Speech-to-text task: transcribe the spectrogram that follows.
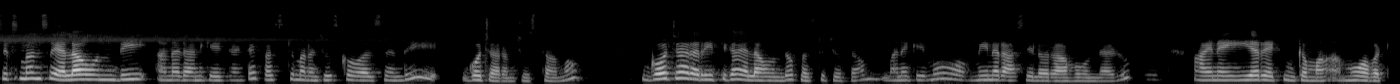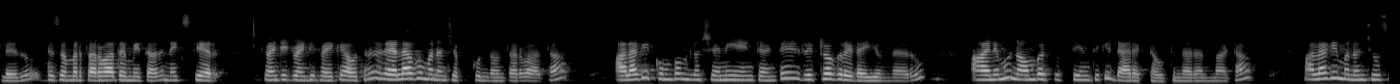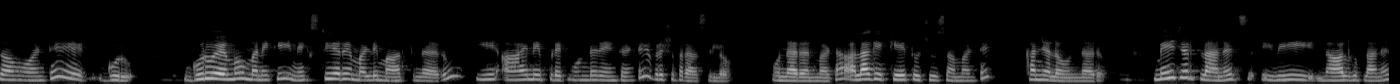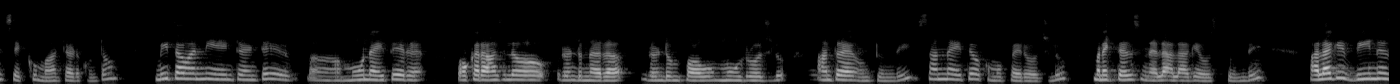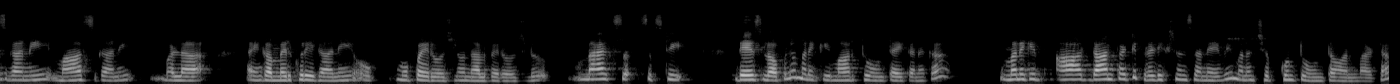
Six months ఎలా ఉంది అనడానికి ఏంటంటే ఫస్ట్ మనం చూసుకోవాల్సింది గోచారం చూస్తాము. గోచార రీతిగా ఎలా ఉందో ఫస్ట్ చూద్దాం. మనకేమో మీనరాశిలో రాహు ఉన్నాడు. ఆయన ఈ ఇయర్ ఇంకా మూవ్ అవ్వట్లేదు. డిసెంబర్ తర్వాత మిగతాది. నెక్స్ట్ ఇయర్ ట్వంటీ ట్వంటీ ఫైవ్కే అవుతుంది అది ఎలాగో మనం చెప్పుకుందాం తర్వాత. అలాగే కుంభంలో శని ఏంటంటే రిట్రోగ్రేడ్ అయ్యి ఉన్నారు. ఆయనేమో నవంబర్ ఫిఫ్టీన్త్కి డైరెక్ట్ అవుతున్నారు అనమాట అలాగే మనం చూసాము అంటే గురు. గురు ఏమో మనకి నెక్స్ట్ ఇయరే మళ్ళీ మారుతున్నారు. ఈ ఆయన ఇప్పుడు ఉండరు ఏంటంటే వృషభ రాశిలో ఉన్నారనమాట అలాగే కేతు చూసామంటే కన్యలో ఉన్నారు. మేజర్ ప్లానెట్స్ ఇవి నాలుగు ప్లానెట్స్ ఎక్కువ మాట్లాడుకుంటాం. మిగతావన్నీ ఏంటంటే మూన్ అయితే ఒక రాశిలో రెండున్నర రెండు పావు మూడు రోజులు అంత ఉంటుంది. సన్ అయితే ఒక ముప్పై రోజులు. మనకు తెలిసిన నెల అలాగే వస్తుంది. అలాగే వీనస్ కానీ మార్స్ కానీ మళ్ళీ ఇంకా మెర్కురీ కానీ ముప్పై రోజులు నలభై రోజులు మ్యాక్స్ సిక్స్టీ డేస్ లోపల మనకి మారుతూ ఉంటాయి కనుక మనకి ఆ దాన్ని బట్టి ప్రెడిక్షన్స్ అనేవి మనం చెప్పుకుంటూ ఉంటాం అన్నమాట.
